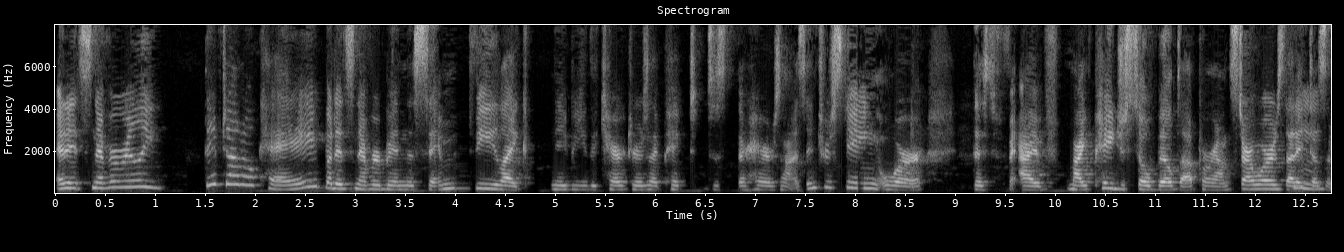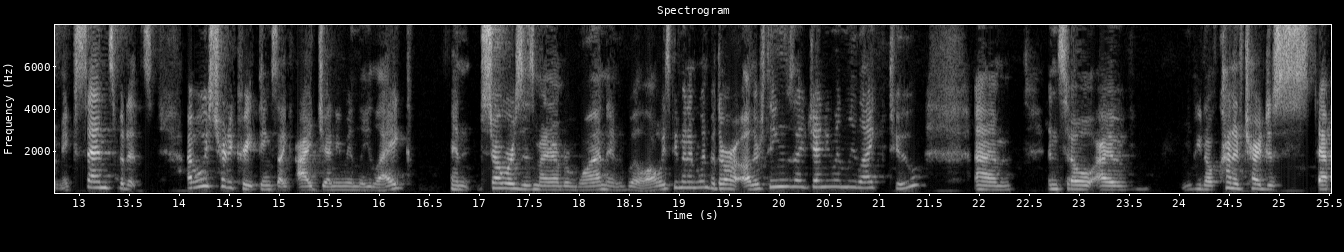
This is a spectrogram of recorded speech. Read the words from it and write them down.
and it's never really they've done okay, but it's never been the same. Be like maybe the characters I picked just their hair is not as interesting or this I've my page is so built up around Star Wars that mm-hmm. it doesn't make sense, but it's I've always tried to create things like I genuinely like. And Star Wars is my number one and will always be my number one, but there are other things I genuinely like too. Um, and so I've you know kind of tried to step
